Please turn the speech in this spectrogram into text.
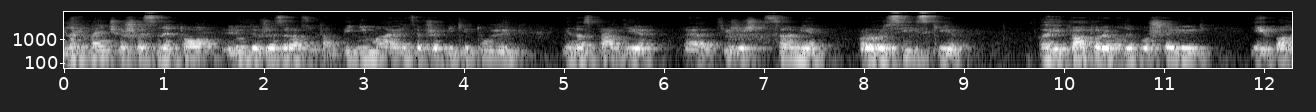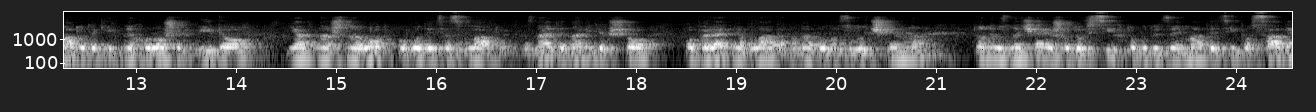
найменше щось не то, люди вже зразу там піднімаються, вже пікетують. І насправді е, ті ж самі проросійські агітатори вони поширюють і багато таких нехороших відео, як наш народ поводиться з владою. Ви знаєте, навіть якщо попередня влада вона була злочинна, то не означає, що до всіх, хто будуть займати ці посади,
